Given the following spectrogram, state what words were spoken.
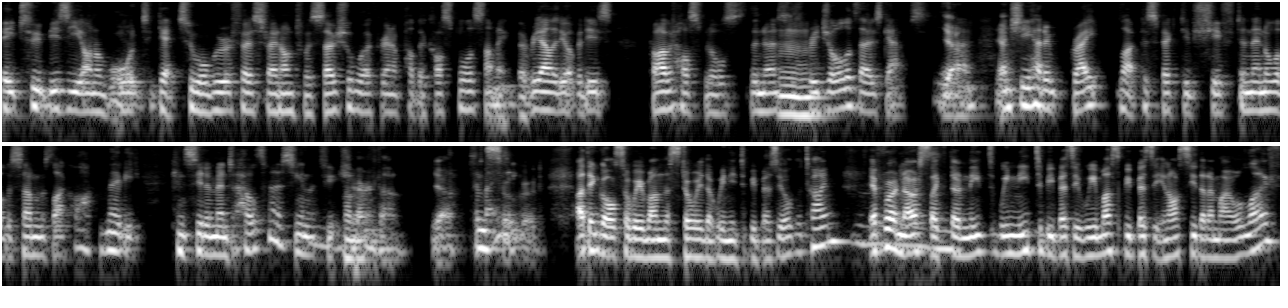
be too busy on a ward to get to, or we refer straight on to a social worker in a public hospital or something. But reality of it is private hospitals, the nurses Mm. bridge all of those gaps. Yeah, yeah. And she had a great like perspective shift. And then all of a sudden was like, oh, maybe consider mental health nursing in the future. I love that. Yeah, It's it's so good. I think also we run the story that we need to be busy all the time. If we're a nurse, like Mm. there needs we need to be busy. We must be busy, and I'll see that in my own life.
